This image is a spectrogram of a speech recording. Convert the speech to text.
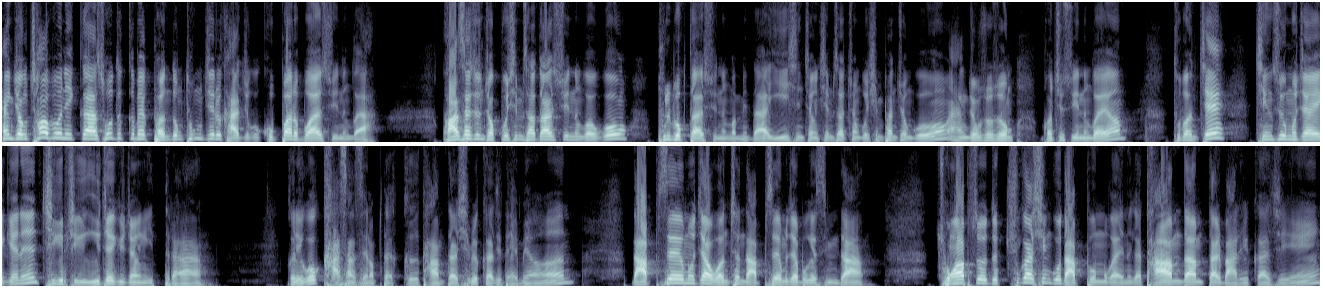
행정 처분이니까 소득금액 변동 통지를 가지고 곧바로 뭐 할 수 있는 거야? 과세전 적부 심사도 할 수 있는 거고 불복도 할 수 있는 겁니다. 이의 신청, 심사 청구, 심판 청구, 행정 소송 거칠 수 있는 거예요. 두 번째, 징수 의무자에게는 지급식 의제 규정이 있더라. 그리고 가산세는 없다. 그 다음 달 10일까지 되면 납세 의무자 원천 납세 의무자 보겠습니다. 종합소득 추가 신고 납부 의무가 있는 거야. 다음 다음 달 말일까지.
